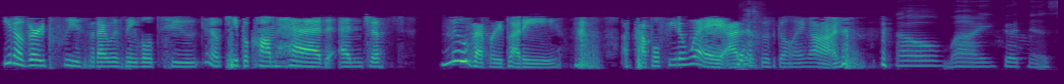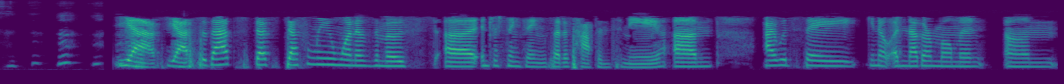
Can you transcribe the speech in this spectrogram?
you know, very pleased that I was able to, you know, keep a calm head and just move everybody a couple feet away as this was going on. oh my goodness. yes, yes. So that's that's definitely one of the most uh interesting things that has happened to me. Um I would say, you know, another moment um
